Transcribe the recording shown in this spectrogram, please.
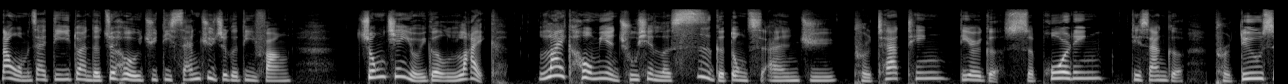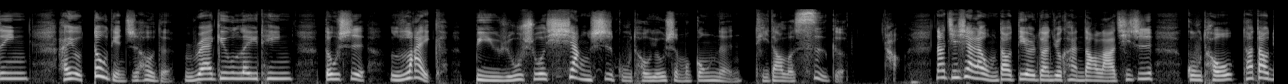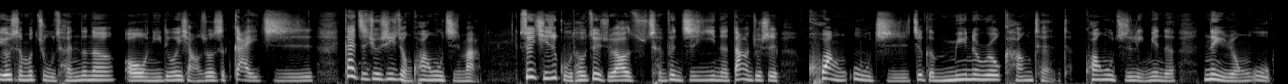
那我们在第一段的最后一句、第三句这个地方，中间有一个 like，like 后面出现了四个动词 ing，protecting，第二个 supporting。第三个 producing，还有逗点之后的 regulating，都是 like，比如说像是骨头有什么功能，提到了四个。好，那接下来我们到第二段就看到啦。其实骨头它到底有什么组成的呢？哦，你一定会想说是钙质，钙质就是一种矿物质嘛。所以其实骨头最主要成分之一呢，当然就是矿物质这个 mineral content，矿物质里面的内容物，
